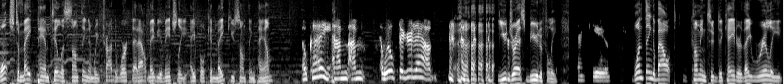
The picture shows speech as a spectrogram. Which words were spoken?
wants to make Pam Tillis something, and we've tried to work that out. Maybe eventually April can make you something, Pam. Okay, I'm. I'm. We'll figure it out. you dress beautifully. Thank you. One thing about coming to Decatur, they really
